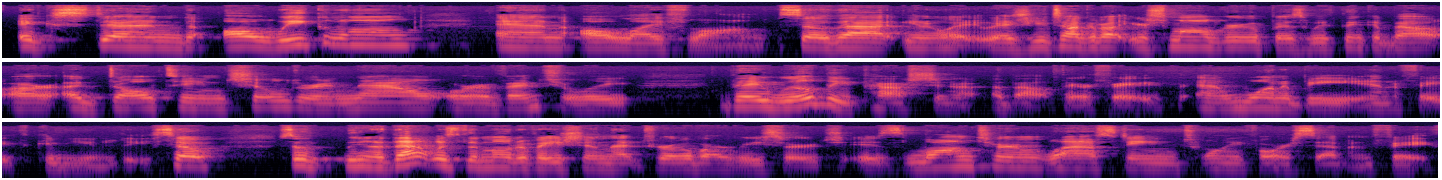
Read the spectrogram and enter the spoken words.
extend all week long and all lifelong so that you know as you talk about your small group as we think about our adulting children now or eventually they will be passionate about their faith and want to be in a faith community so so you know that was the motivation that drove our research is long-term lasting 24/7 faith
